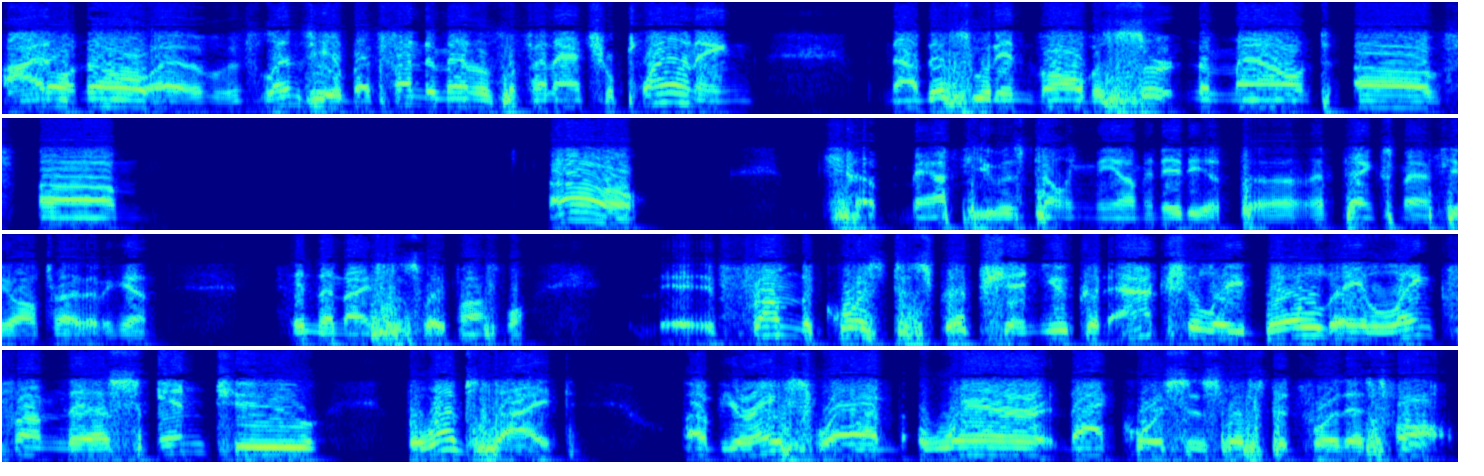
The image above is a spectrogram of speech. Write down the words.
I don't know uh, if Lynn's here, but fundamentals of financial planning. Now, this would involve a certain amount of. Um, oh, Matthew is telling me I'm an idiot. Uh, thanks, Matthew. I'll try that again in the nicest way possible. Eh, From the course description, you could actually build a link from this into the website of your AceWeb where that course is listed for this fall.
